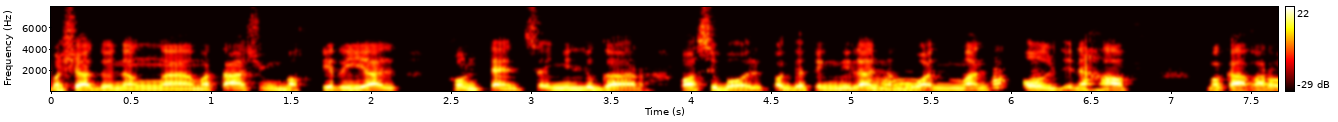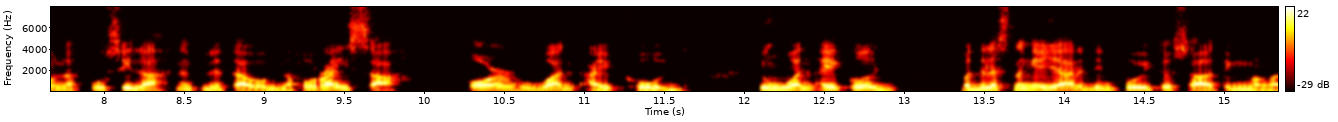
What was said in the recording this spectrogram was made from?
masyado nang uh, mataas yung bacterial content sa inyong lugar, possible, pagdating nila ng one month old and a half, magkakaroon na po sila ng tinatawag na coryza or one-eye cold. Yung one-eye cold, madalas nangyayari din po ito sa ating mga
